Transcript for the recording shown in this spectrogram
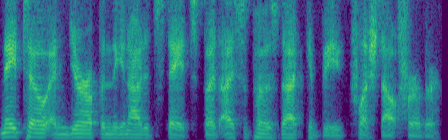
NATO and Europe and the United States. But I suppose that could be fleshed out further.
